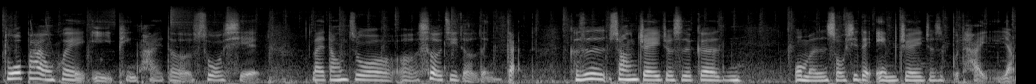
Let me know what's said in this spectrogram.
多半会以品牌的缩写来当做呃设计的灵感。可是双 J 就是跟我们熟悉的 MJ 就是不太一样。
